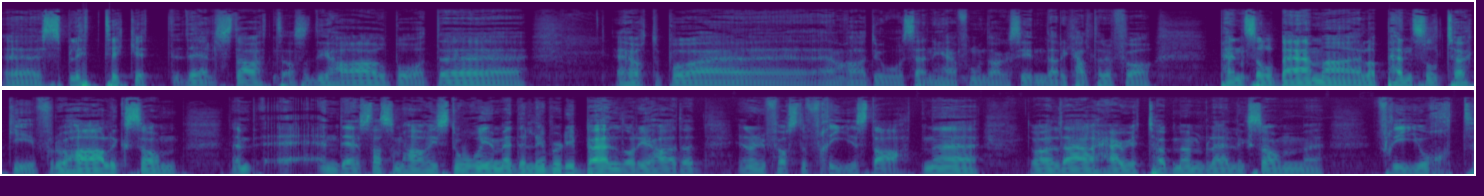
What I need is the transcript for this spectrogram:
eh, split ticket delstat. Altså, de har både Jeg hørte på eh, en radiosending her for noen dager siden der de kalte det for Pennsylbama eller Pennsyltucky. For du har liksom en, en delstat som har historie med The Liberty Bell, og de har en av de første frie statene. Det var der Harriet Tubman ble liksom uh, frigjort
